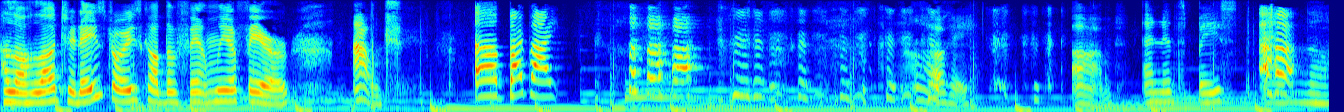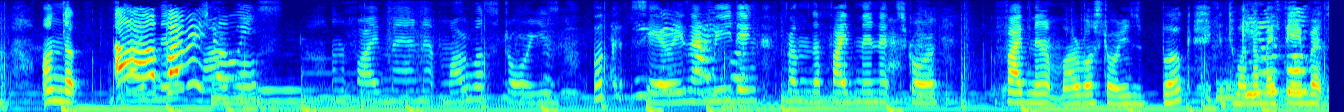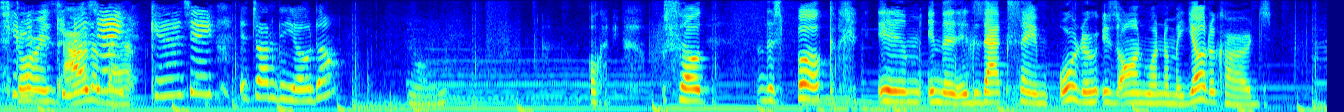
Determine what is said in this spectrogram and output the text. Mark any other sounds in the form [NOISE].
Hello, hello. Today's story is called The Family Affair. Ouch. Uh, bye bye. [LAUGHS] okay. Um, and it's based [LAUGHS] on the on the five minute Marvel, on the five minute Marvel Stories book series. I'm reading from the five minute story. Five Minute Marvel Stories book. It's one of my favorite stories out of it. You say it's on the Yoto? No. Okay. So this book in in the exact same order is on one of my Yoto cards.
